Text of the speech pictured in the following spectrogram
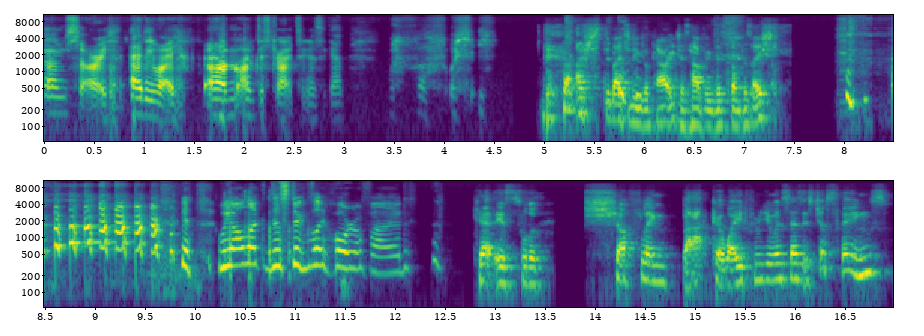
uh, I'm sorry. Anyway, um, I'm distracting us again. I'm just imagining your characters having this conversation. We all look distinctly horrified. Ket is sort of shuffling back away from you and says, "It's just things."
